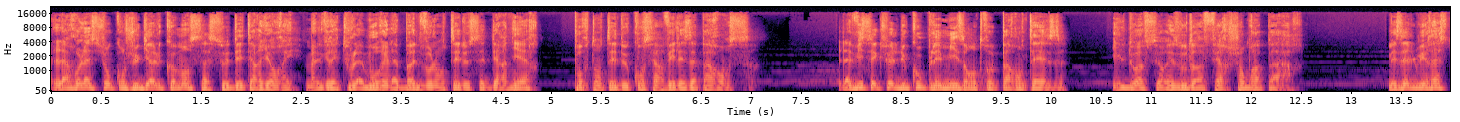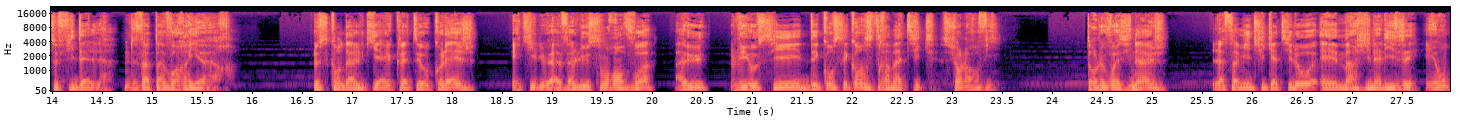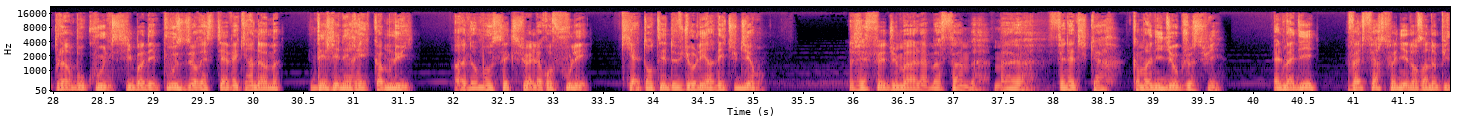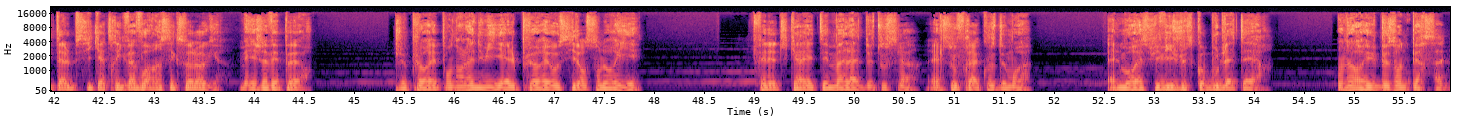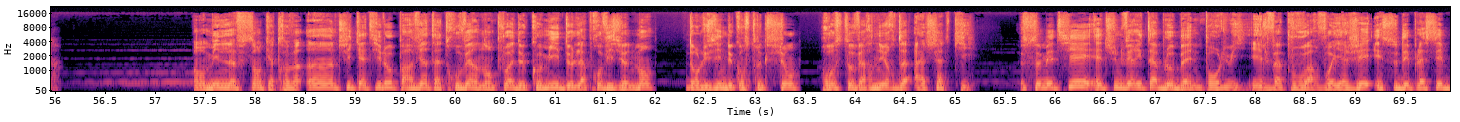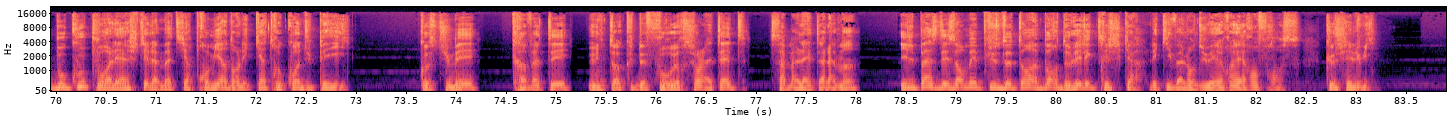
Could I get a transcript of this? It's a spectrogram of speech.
la relation conjugale commence à se détériorer, malgré tout l'amour et la bonne volonté de cette dernière pour tenter de conserver les apparences. La vie sexuelle du couple est mise entre parenthèses. Ils doivent se résoudre à faire chambre à part. Mais elle lui reste fidèle, ne va pas voir ailleurs. Le scandale qui a éclaté au collège et qui lui a valu son renvoi a eu, lui aussi, des conséquences dramatiques sur leur vie. Dans le voisinage, la famille Chikatilo est marginalisée et on plaint beaucoup une si bonne épouse de rester avec un homme dégénéré comme lui, un homosexuel refoulé qui a tenté de violer un étudiant. J'ai fait du mal à ma femme, ma Fenechka, comme un idiot que je suis. Elle m'a dit Va te faire soigner dans un hôpital psychiatrique, va voir un sexologue. Mais j'avais peur. Je pleurais pendant la nuit et elle pleurait aussi dans son oreiller. Fenechka était malade de tout cela. Elle souffrait à cause de moi. Elle m'aurait suivi jusqu'au bout de la terre. On n'aurait eu besoin de personne. En 1981, Chikatilo parvient à trouver un emploi de commis de l'approvisionnement dans l'usine de construction Rostovernurd à Chatki. Ce métier est une véritable aubaine pour lui. Il va pouvoir voyager et se déplacer beaucoup pour aller acheter la matière première dans les quatre coins du pays. Costumé, cravaté, une toque de fourrure sur la tête, sa mallette à la main, il passe désormais plus de temps à bord de l'électrichka, l'équivalent du RER e en France, que chez lui.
